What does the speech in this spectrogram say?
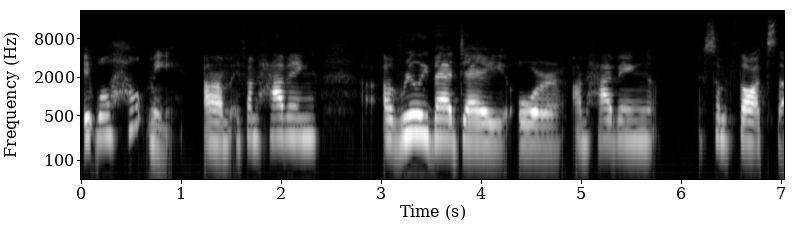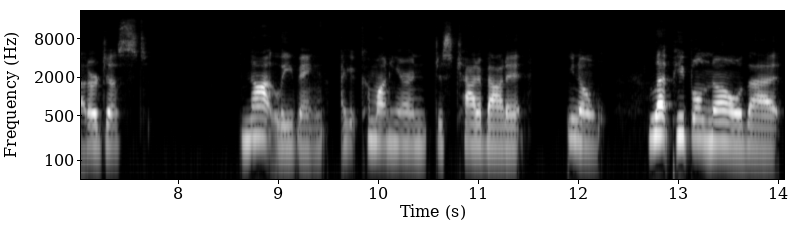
it will help me. Um, if I'm having a really bad day or I'm having some thoughts that are just not leaving, I could come on here and just chat about it. You know, let people know that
